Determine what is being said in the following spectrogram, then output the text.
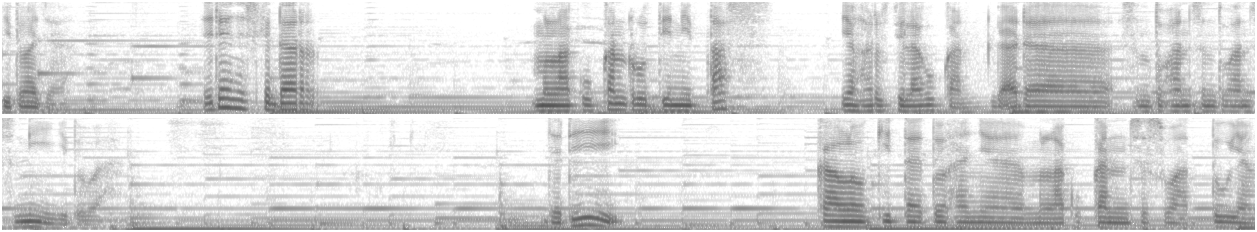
gitu aja. Jadi hanya sekedar melakukan rutinitas yang harus dilakukan. Nggak ada sentuhan-sentuhan seni gitu wah jadi kalau kita itu hanya melakukan sesuatu yang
